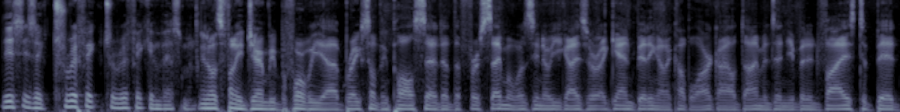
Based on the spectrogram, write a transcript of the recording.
This is a terrific, terrific investment. You know, it's funny, Jeremy. Before we uh, break, something Paul said at the first segment was, you know, you guys are again bidding on a couple Argyle diamonds, and you've been advised to bid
